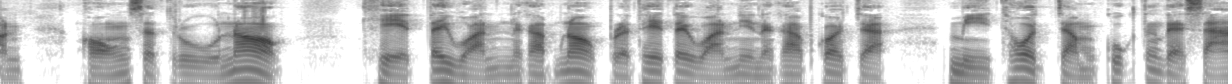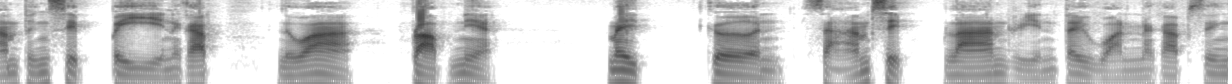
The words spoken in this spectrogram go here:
รของศัตรูนอกเขตไต้หวันนะครับนอกประเทศไต้หวันนี่นะครับก็จะมีโทษจำคุกตั้งแต่ 3 ถึง 10 ปีนะครับหรือว่าปรับเนี่ยไม่เกิน 30 ล้านเหรียญไต้หวันนะครับ ซึ่ง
